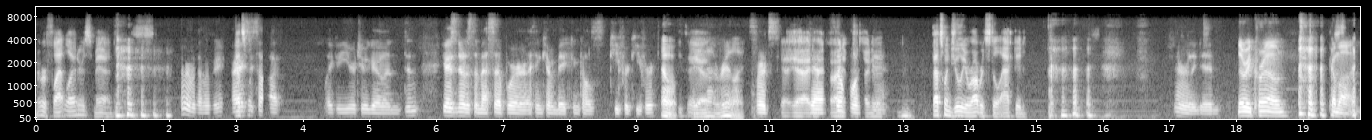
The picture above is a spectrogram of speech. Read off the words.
Remember Flatliners? Man. I remember that movie. I That's actually saw it like a year or two ago, and didn't you guys notice the mess up where I think Kevin Bacon calls Kiefer Kiefer? Oh, I Yeah. did not realize. Where it's Yeah, yeah, I yeah, know. I know, point, I know. yeah, That's when Julia Roberts still acted. she never really did. Larry Crowne. Come on.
